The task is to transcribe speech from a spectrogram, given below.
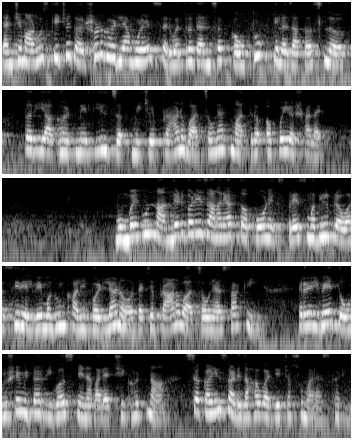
यांची माणुसकीचे दर्शन घडल्यामुळे सर्वत्र त्यांचं कौतुक केलं जात असलं तरी या घटनेतील जखमीचे प्राण वाचवण्यात मात्र अपयश आलंय. मुंबईहून नांदेडकडे जाणाऱ्या तपोन एक्सप्रेसमधील प्रवासी रेल्वेमधून खाली पडल्यानं त्याचे प्राण वाचवण्यासाठी रेल्वे दोनशे मीटर रिव्हर्स नेण्यात आल्याची घटना सकाळी साडेदहा वाजेच्या सुमारास घडली.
